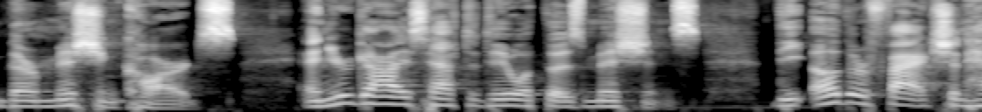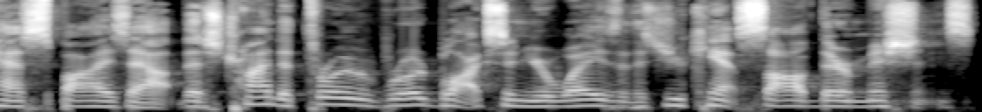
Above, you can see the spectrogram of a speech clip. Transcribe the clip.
they're mission cards. And your guys have to deal with those missions. The other faction has spies out that's trying to throw roadblocks in your ways that you can't solve their missions.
